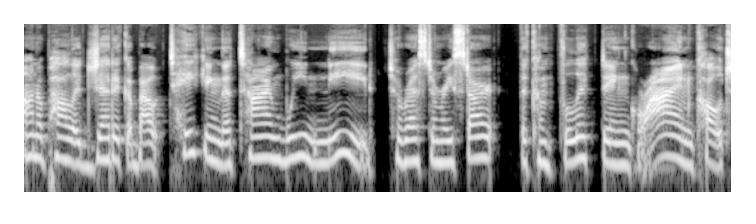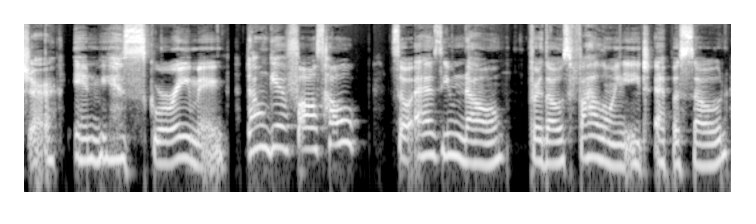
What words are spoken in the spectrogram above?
unapologetic about taking the time we need to rest and restart, the conflicting grind culture in me is screaming, don't give false hope. So, as you know, for those following each episode,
